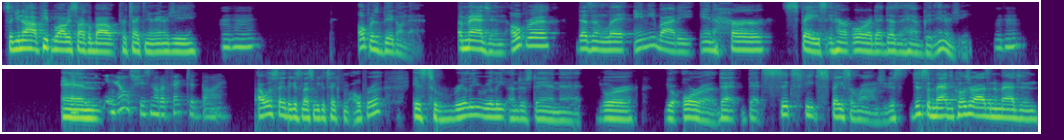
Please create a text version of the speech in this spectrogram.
So you know how people always talk about protecting your energy? Mm-hmm. Oprah's big on that. Imagine Oprah doesn't let anybody in her space, in her aura that doesn't have good energy. Mm-hmm. And, anything else she's not affected by. I would say the biggest lesson we could take from Oprah is to really, really understand that your your aura, that that six feet space around you. It's just imagine, close your eyes and imagine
